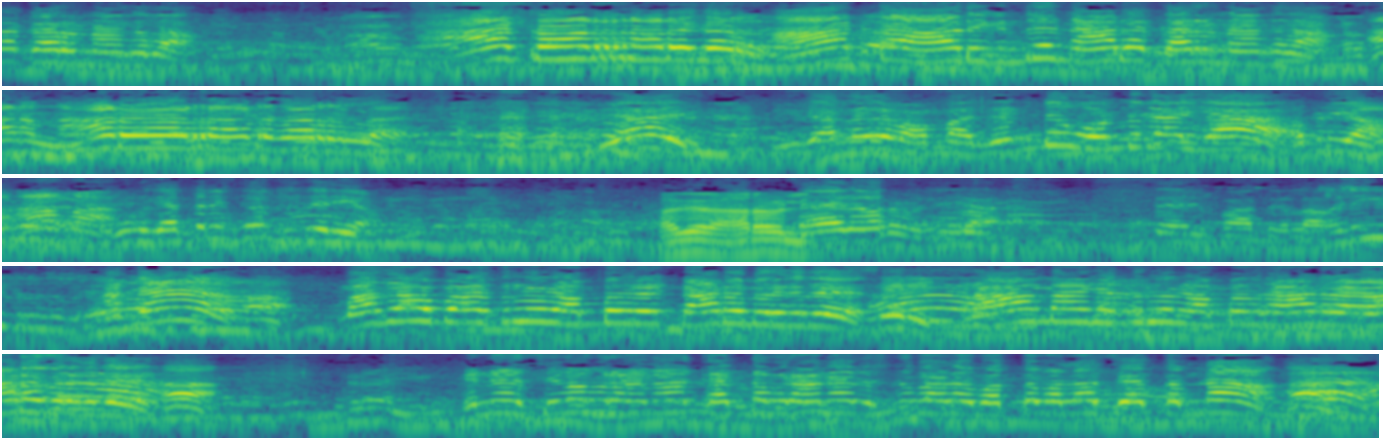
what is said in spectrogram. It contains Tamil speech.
நாடகாரன் நாங்கதான் ஆட்டம் ஆடுகின்ற நாடகாரன் நாங்கதான் ஆனா நாடகாடுற ஆட்டக்காரர் இல்ல. ஏய் இதெல்லாம் ரெண்டும் ஒண்ணுதான் ஐயா. அப்படியா? ஆமா. உங்களுக்கு எத்தனை கூத்து தெரியும்? அது அறவழி. சரி பாத்துக்கலாம். அண்ணா மகாபாரதத்துல ஒரு ஐம்பது நாடகம் இருக்குது. சரி. ராமாயணத்துல ஒரு ஐம்பது நாடகம் இருக்குது. என்ன சிவபுராணம் கந்தபுராணம் விஷ்ணுபுராணம் மொத்தமெல்லாம் சேர்த்தோம்னா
